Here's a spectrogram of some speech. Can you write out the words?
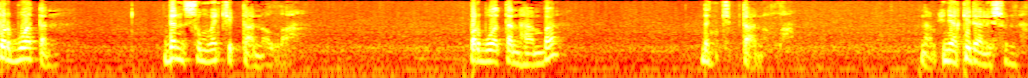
perbuatan dan semua ciptaan Allah. Perbuatan hamba dan ciptaan Allah. Nah ini akidah al-sunnah.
